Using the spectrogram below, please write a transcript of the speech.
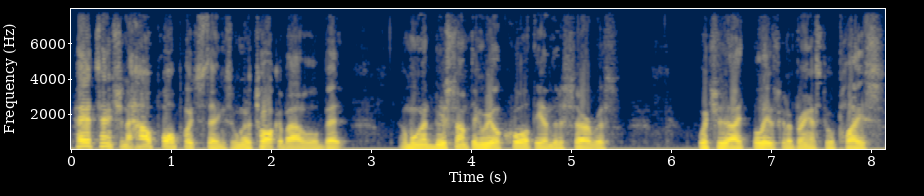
pay attention to how Paul puts things. I'm going to talk about it a little bit, and we're going to do something real cool at the end of the service, which I believe is going to bring us to a place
